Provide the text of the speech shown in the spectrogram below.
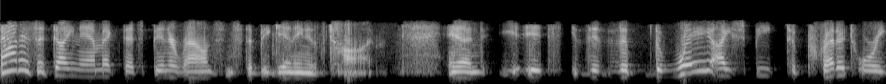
that is a dynamic that's been around since the beginning of time. And it's the, the the way I speak to predatory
